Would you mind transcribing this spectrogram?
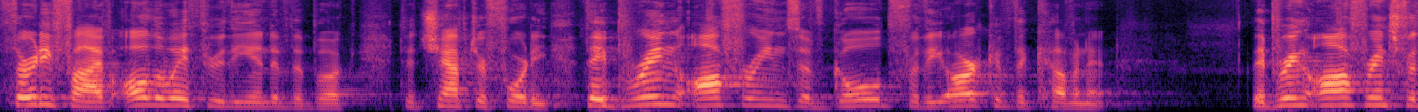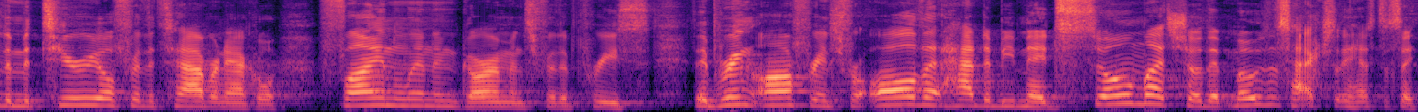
35 all the way through the end of the book to chapter 40. They bring offerings of gold for the Ark of the Covenant. They bring offerings for the material for the tabernacle, fine linen garments for the priests. They bring offerings for all that had to be made, so much so that Moses actually has to say,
